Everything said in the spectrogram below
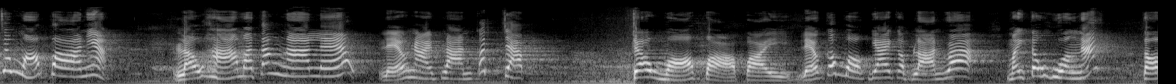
เจ้าหมาป่าเนี่ย เราหามาตั้งนานแล้ว แล้วนายพรานก็จับ เจ้าหมอป่าไป แล้วก็บอกยายกับหลานว่า ไม่ต้องห่วงนะ ต่อ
